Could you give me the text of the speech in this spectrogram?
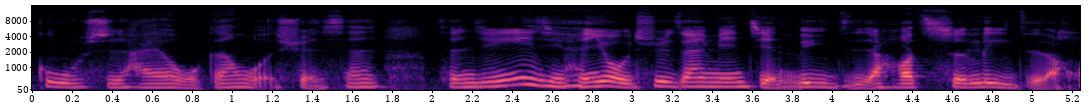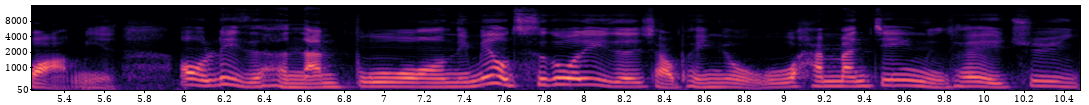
故事，还有我跟我学生曾经一起很有趣在那边捡栗子，然后吃栗子的画面。哦，栗子很难剥哦，你没有吃过栗子的小朋友，我还蛮建议你可以去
